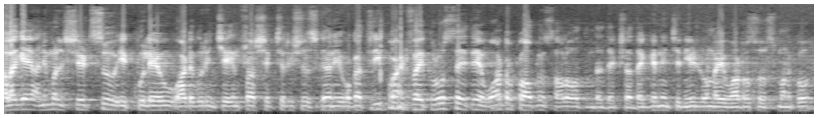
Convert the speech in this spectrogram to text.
అలాగే అనిమల్ షెడ్స్ ఎక్కువ లేవు. వాటి గురించి ఇన్ఫ్రాస్ట్రక్చర్ ఇష్యూస్ కానీ ఒక త్రీ పాయింట్ ఫైవ్ క్రోర్స్ అయితే వాటర్ ప్రాబ్లమ్ సాల్వ్ అవుతుంది అధ్యక్ష. దగ్గర నుంచి నీళ్ళు ఉన్నాయి వాటర్ సోర్స్ మనకు.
